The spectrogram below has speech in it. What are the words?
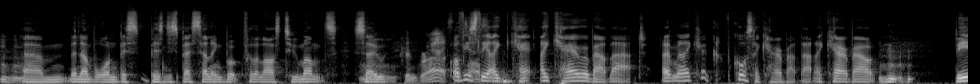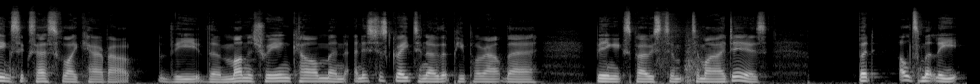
Um, the number one bis- business best-selling book for the last two months. So Ooh, congrats obviously, awesome. I care. I care about that. I mean, I care, of course, I care about that. I care about being successful. I care about the the monetary income, and and it's just great to know that people are out there being exposed to to my ideas. But ultimately,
